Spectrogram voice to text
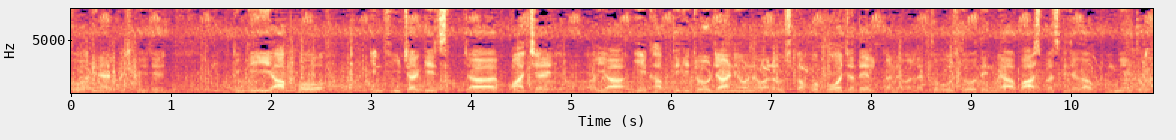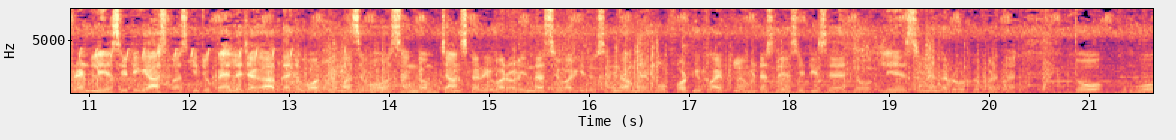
दो दिन एडमिट लीजिए। क्योंकि ये आपको इन फ्यूचर की पाँच छः या एक हफ़्ते की जो जर्नी होने वाला है, उसको आपको बहुत ज़्यादा हेल्प करने वाला है। तो उस दो दिन में आप आसपास की जगह घूमिए। तो फ्रेंड लेह सिटी के आसपास की जो पहले जगह आता है, जो बहुत फ़ेमस है, वो है संगम जांसकर रिवर और इंदस रिवर की जो संगम है, वो 45 किलोमीटर्स लेह सिटी से है, जो लेह श्रीनगर रोड पर पड़ता है। तो वो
